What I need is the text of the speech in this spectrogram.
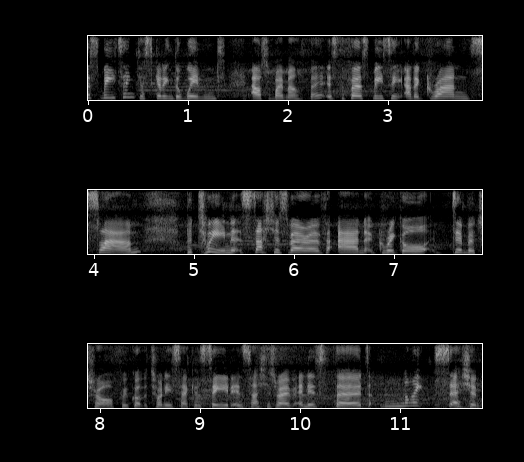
First meeting, just getting the wind out of my mouth there. It's the first meeting at a Grand Slam between Sascha Zverev and Grigor Dimitrov. We've got the 22nd seed in Sascha Zverev in his third night session.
